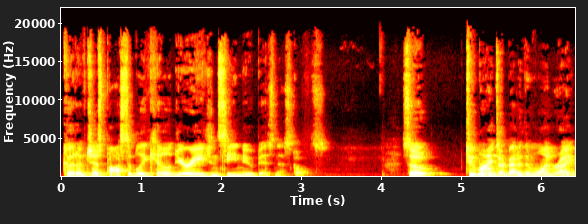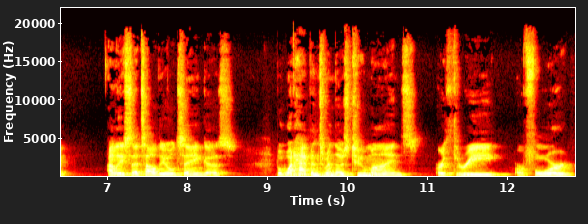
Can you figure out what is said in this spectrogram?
could have just possibly killed your agency new business goals. So, two minds are better than one, right? At least that's how the old saying goes. But what happens when those two minds, or three, or four,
